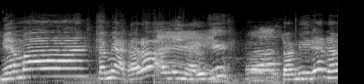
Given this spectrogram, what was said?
મહેમાન તમે આધારો અને મેરુજી તમે રે ને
